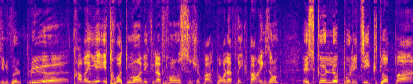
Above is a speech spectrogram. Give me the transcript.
ne veulent plus euh, travailler étroitement avec la France, je parle pour l'Afrique par exemple, est-ce que le politique ne doit pas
